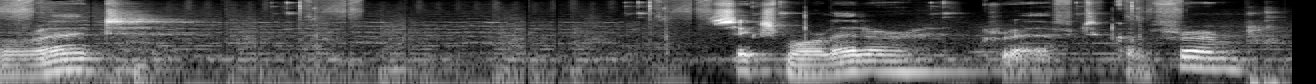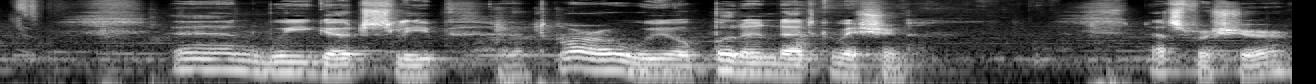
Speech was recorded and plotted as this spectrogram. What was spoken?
All right. Six more letter, craft, confirm. And we go to sleep. And tomorrow we will put in that commission. That's for sure.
